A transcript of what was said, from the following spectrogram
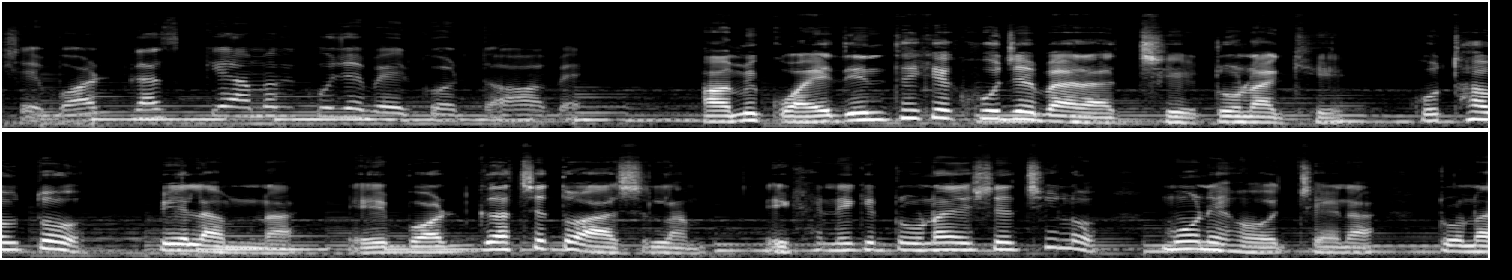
সেই বট গাছকে আমাকে খুঁজে বের করতে হবে। আমি কয়েকদিন থেকে খুঁজে বেড়াচ্ছি টোনাকে। কোথাও তো পেলাম না, এই বট গাছে তো আসলাম। এখানে কি টোনা এসেছিল? মনে হচ্ছে না। টোনা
